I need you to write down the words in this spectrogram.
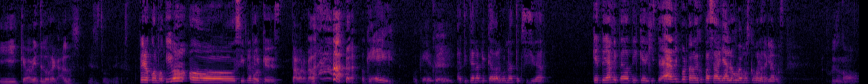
Y que me avienten los regalos. Eso estuvo. ¿Pero con motivo o simplemente? Porque estaba enojada. Ok, ok, ok. Ok. ¿A ti te han aplicado alguna toxicidad que te haya afectado a ti que dijiste, ah, no importa, lo dejo pasar, ya luego vemos cómo lo arreglamos? Pues no.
